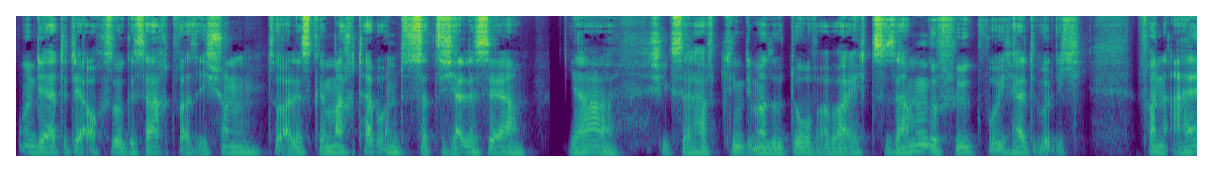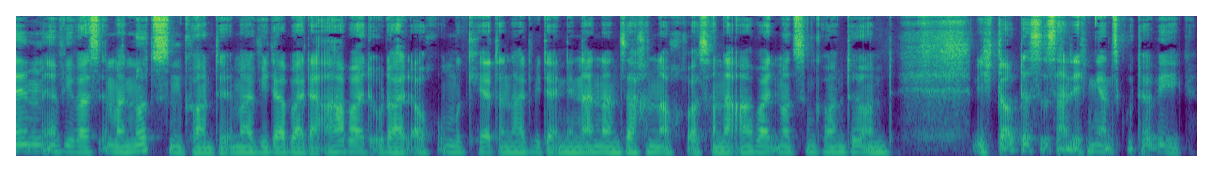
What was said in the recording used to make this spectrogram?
Und ihr hattet ja auch so gesagt, was ich schon so alles gemacht habe. Und es hat sich alles sehr ja, schicksalhaft klingt immer so doof, aber echt zusammengefügt, wo ich halt wirklich von allem irgendwie was immer nutzen konnte, immer wieder bei der Arbeit oder halt auch umgekehrt dann halt wieder in den anderen Sachen auch was von der Arbeit nutzen konnte. Und ich glaube, das ist eigentlich ein ganz guter Weg.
